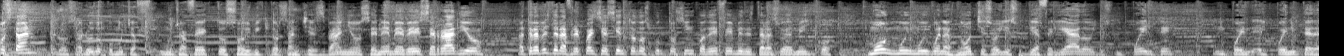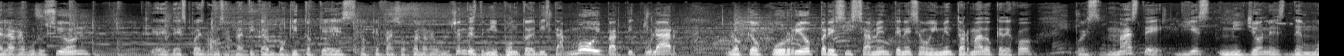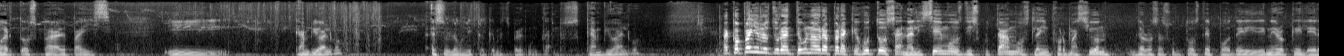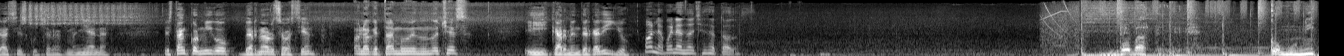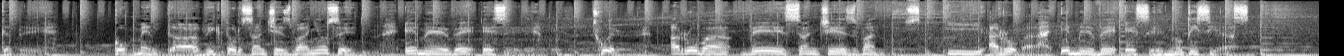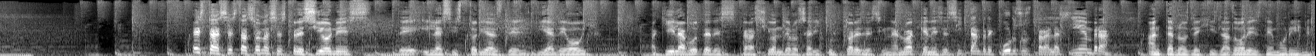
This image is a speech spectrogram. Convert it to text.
¿Cómo están? Los saludo con mucho, mucho afecto. Soy Víctor Sánchez Baños en MBS Radio a través de la frecuencia 102.5 de FM desde la Ciudad de México. Muy, muy, muy buenas noches. Hoy es un día feriado, hoy es un puente, un puente el puente de la Revolución. Eh, Después vamos a platicar un poquito qué es lo que pasó con la Revolución desde mi punto de vista muy particular. Lo que ocurrió precisamente en ese movimiento armado que dejó pues más de 10 millones de muertos para el país. Y ¿Cambió algo? Eso es lo único que nos preguntamos. ¿Cambió algo? Acompáñanos durante una hora para que juntos analicemos, discutamos la información de los asuntos de poder y dinero que leerás y escucharás mañana. Están conmigo Bernardo Sebastián Hola, ¿qué tal? Muy buenas noches. y Carmen Delgadillo. Hola, buenas noches a todos. Debate. Comunícate. Comenta a Víctor Sánchez Baños en MBS. Twitter, arroba B. Sánchez Baños y arroba MBS Noticias. Estas, estas son las expresiones de, y las historias del día de hoy. Aquí la voz de desesperación de los agricultores de Sinaloa que necesitan recursos para la siembra ante los legisladores de Morena.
